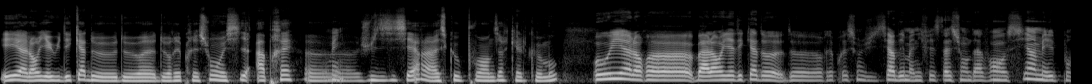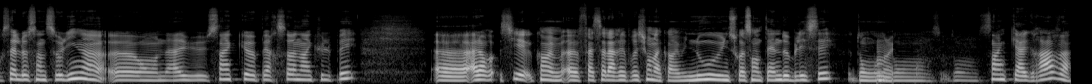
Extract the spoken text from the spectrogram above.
Et alors, il y a eu des cas de, de, de répression aussi après euh, judiciaire. Alors, Est-ce que vous pouvez en dire quelques mots? Oui, alors, euh, bah alors il y a des cas de, de répression judiciaire des manifestations d'avant aussi, hein, mais pour celle de Sainte-Soline, euh, on a eu cinq personnes inculpées. Euh, alors, si, quand même, euh, face à la répression, on a quand même, nous, une soixantaine de blessés, dont, Ouais. dont, dont cinq cas graves.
